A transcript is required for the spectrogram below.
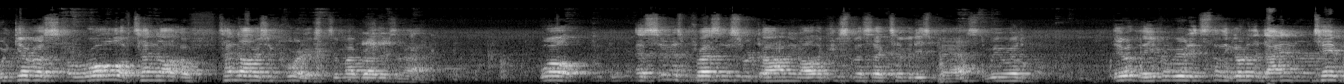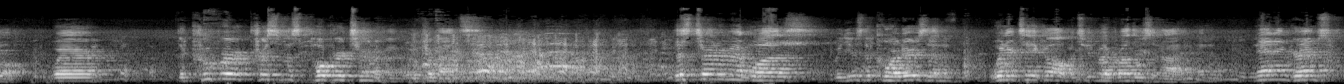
would give us a roll of ten of ten dollars in quarters to my brothers and I. Well, as soon as presents were done and all the Christmas activities passed, we would they would leave and we would instantly go to the dining room table where the Cooper Christmas Poker Tournament would commence. this tournament was we used the quarters and winner take all between my brothers and I. And Nan and Gramps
